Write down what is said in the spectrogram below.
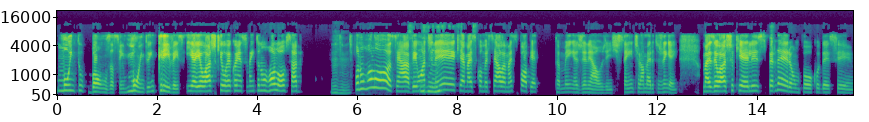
muito bons, assim, muito incríveis. E aí eu acho que o reconhecimento não rolou, sabe? Uhum. Tipo, não rolou, assim, ah, veio um Uhum. Adnet que é mais comercial, é mais pop, é- também é genial, gente, sem tirar mérito de ninguém. Mas eu acho que eles perderam um pouco desse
